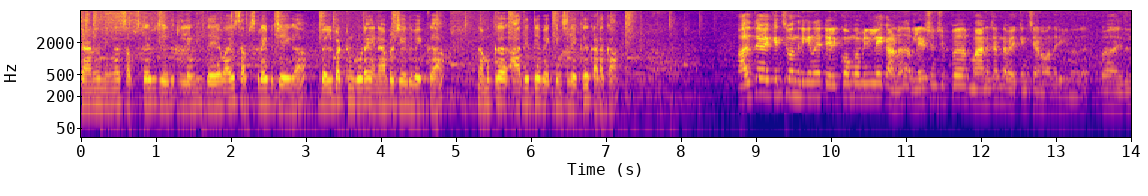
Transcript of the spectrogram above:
ചാനൽ നിങ്ങൾ സബ്സ്ക്രൈബ് ചെയ്തിട്ടില്ലെങ്കിൽ ദയവായി സബ്സ്ക്രൈബ് ചെയ്യുക. ബെൽ ബട്ടൺ കൂടെ എനാബിൾ ചെയ്ത് വെക്കുക. നമുക്ക് ആദ്യത്തെ വേക്കൻസിയിലേക്ക് കടക്കാം. ആദ്യത്തെ വേക്കൻസി വന്നിരിക്കുന്നത് ടെലികോം കമ്പനിയിലേക്കാണ് റിലേഷൻഷിപ്പ് മാനേജറിന്റെ വേക്കൻസിയാണ് വന്നിരിക്കുന്നത്. അപ്പോൾ ഇതിൽ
